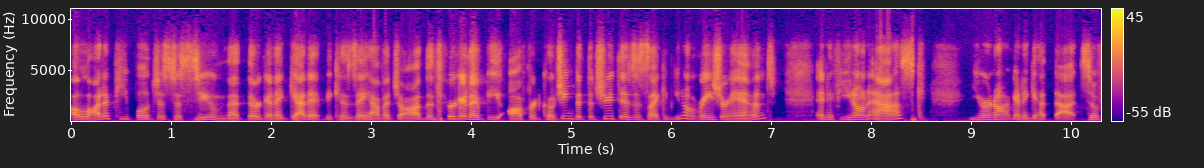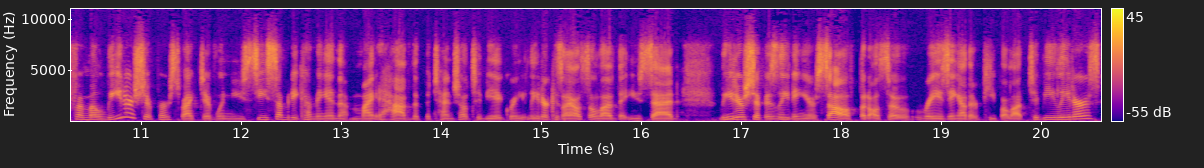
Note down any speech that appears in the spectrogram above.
a lot of people just assume that they're going to get it because they have a job, that they're going to be offered coaching. But the truth is, it's like if you don't raise your hand and if you don't ask, you're not going to get that. So, from a leadership perspective, when you see somebody coming in that might have the potential to be a great leader, because I also love that you said leadership is leading yourself, but also raising other people up to be leaders.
